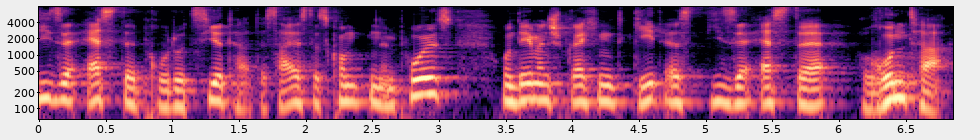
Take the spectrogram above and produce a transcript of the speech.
diese Äste produziert hat. Das heißt, es kommt ein Impuls und dementsprechend geht es diese Äste runter.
